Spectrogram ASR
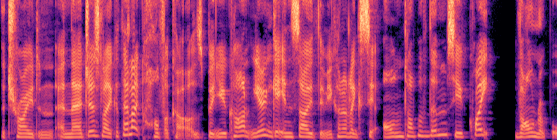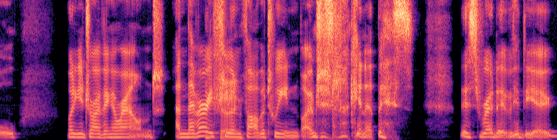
the Trident, and they're just like they're like hover cars, but you can't you don't get inside them. You kind of like sit on top of them, so you're quite vulnerable when you're driving around. And they're very okay. few and far between. But I'm just looking at this this Reddit video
